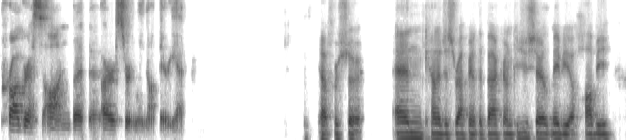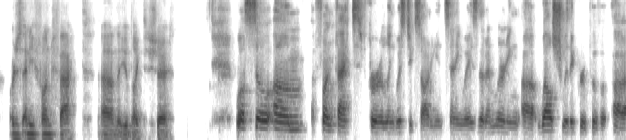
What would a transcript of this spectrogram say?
progress on, but are certainly not there yet. Yeah, for sure. And kind of just wrapping up the background, could you share maybe a hobby or just any fun fact um, that you'd like to share? Well, so um, a fun fact for a linguistics audience, anyways, that I'm learning uh, Welsh with a group of uh,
